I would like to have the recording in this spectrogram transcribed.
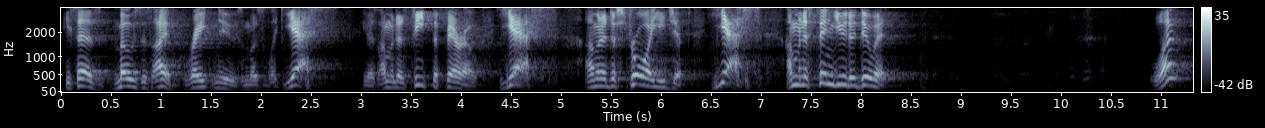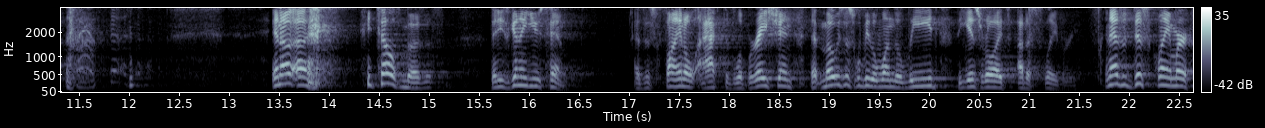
He says, Moses, I have great news. And Moses is like, Yes. He goes, I'm going to defeat the Pharaoh. Yes. I'm going to destroy Egypt. Yes. I'm going to send you to do it. What? and uh, he tells Moses that he's going to use him as this final act of liberation, that Moses will be the one to lead the Israelites out of slavery. And as a disclaimer,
